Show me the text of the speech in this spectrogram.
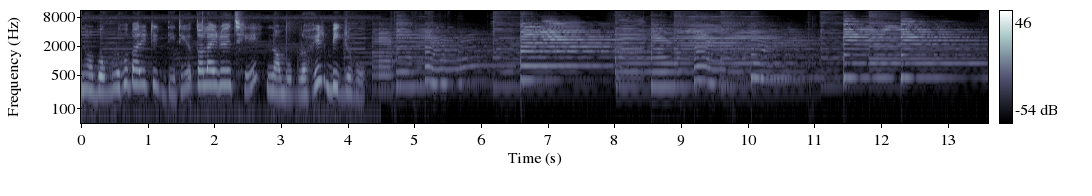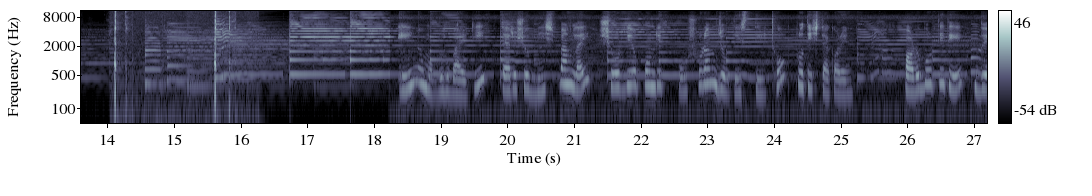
নবগ্রহ বাড়িটির দ্বিতীয় তলায় রয়েছে নবগ্রহের বিগ্রহ। এই নবগ্রহ বাড়িটি তেরোশো বিশ বাংলায় স্বর্গীয় পণ্ডিত পরশুরাম জ্যোতিষ তীর্থ প্রতিষ্ঠা করেন। পরবর্তীতে দুই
